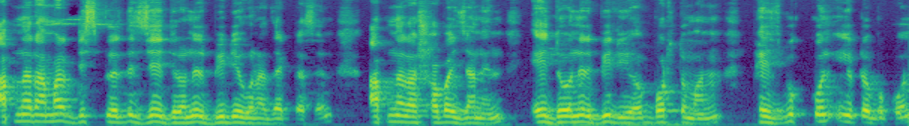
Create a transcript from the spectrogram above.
আপনারা আমার ডিসপ্লেতে যে ধরনের ভিডিওগুলো দেখতেছেন, আপনারা সবাই জানেন এই ধরনের ভিডিও বর্তমান ফেসবুক কোন ইউটিউব কোন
